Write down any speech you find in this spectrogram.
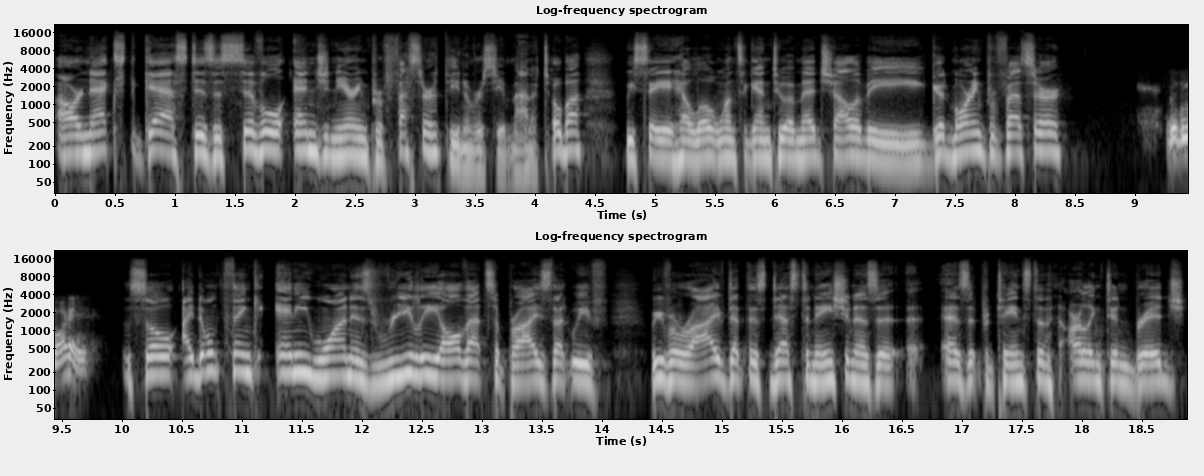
Our next guest is a civil engineering professor at the University of Manitoba. We say hello once again to Ahmed Shalaby. Good morning, Professor. Good morning. So I don't think anyone is really all that surprised that we've we've arrived at this destination as it as it pertains to the Arlington Bridge.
